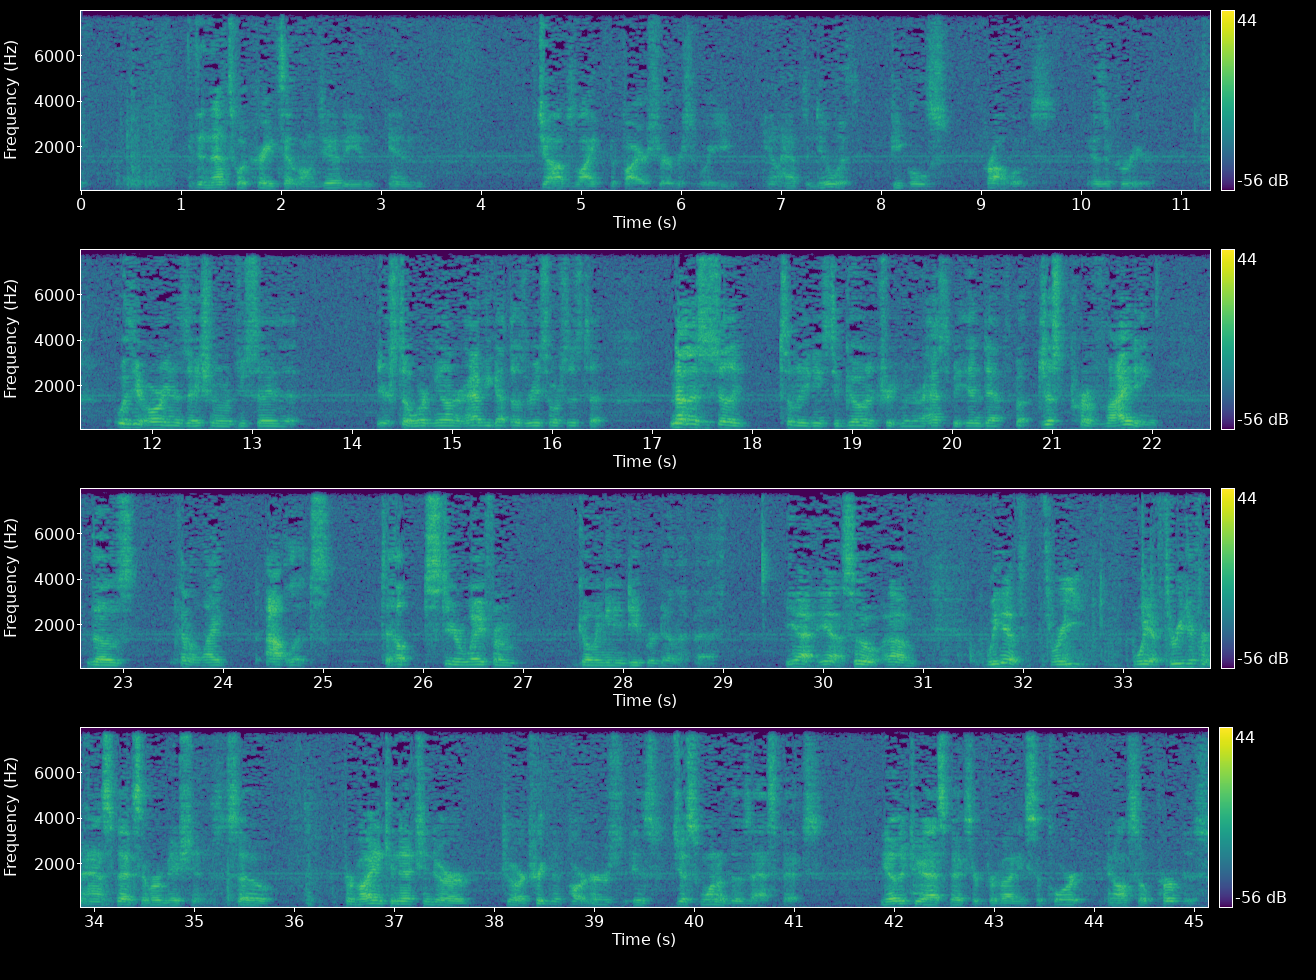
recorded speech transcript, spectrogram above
Then that's what creates that longevity in, in jobs like the fire service, where you you know have to deal with people's problems as a career. With your organization, would you say that you're still working on, or have you got those resources to, not necessarily somebody needs to go to treatment or it has to be in depth, but just providing those kind of light outlets to help steer away from going any deeper down that path? Yeah, yeah. So um, we have three we have three different aspects of our mission. So providing connection to our to our treatment partners is just one of those aspects. The other two aspects are providing support and also purpose.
